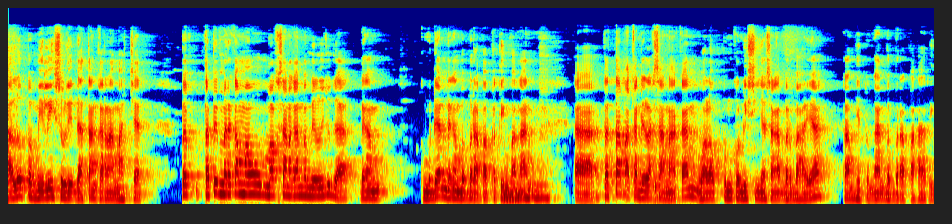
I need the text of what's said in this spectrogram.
Lalu pemilih sulit datang karena macet. Tapi mereka mau melaksanakan pemilu juga dengan Kemudian dengan beberapa pertimbangan hmm. uh, tetap akan dilaksanakan walaupun kondisinya sangat berbahaya dalam hitungan beberapa hari.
